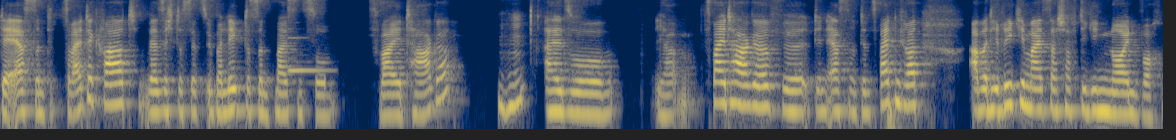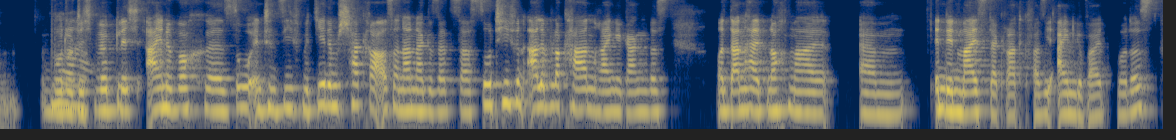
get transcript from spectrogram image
der erste und der zweite Grad. Wer sich das jetzt überlegt, das sind meistens so zwei Tage. Mhm. Also ja, zwei Tage für den ersten und den zweiten Grad. Aber die Reiki-Meisterschaft, die ging neun Wochen, wo wow. du dich wirklich eine Woche so intensiv mit jedem Chakra auseinandergesetzt hast, so tief in alle Blockaden reingegangen bist und dann halt nochmal ähm, in den Meistergrad quasi eingeweiht wurdest.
